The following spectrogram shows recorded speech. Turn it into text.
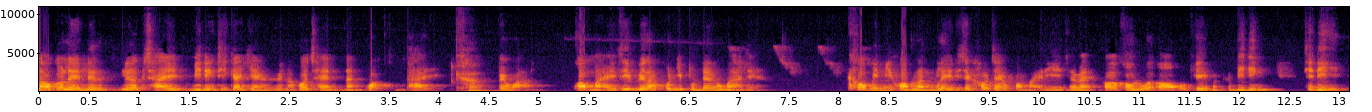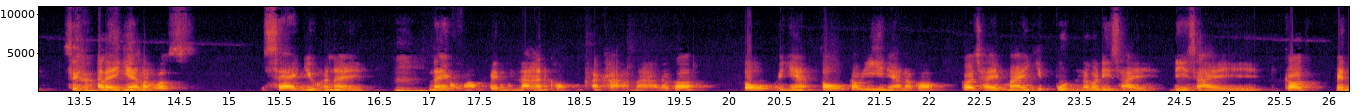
เราก็เลยเลือกเลือกใช้มีนิ่งที่ใกล้เคียงคือเราก็ใช้นางกวักของไทยครับไปวางความหมายที่เวลาคนญี่ปุ่นเดินเข้ามาเนี่ยเขาไม่มีความลังเลที่จะเข้าใจความหมายนี้ใช่ไหมเพราะเขารู้ว่าอ๋อโอเค มันคือมีนิ่งที่ดี ซึ่งครับอะไรเงี้ยเราก็แทรกอยู่ข้างในอืมในความเป็นร้านของอาข่าอ่ามา แล้วก็โต๊ะอย่างเงี้ย โต๊ะเก้าอี้เนี่ยเราก็ก็ใช้ไม้ญี่ปุ่น แล้วก็ดีไซน์ดีไซน์ก็ เป็น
